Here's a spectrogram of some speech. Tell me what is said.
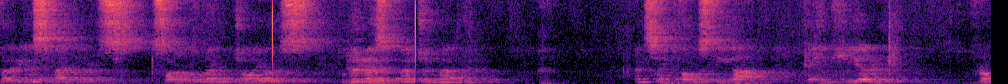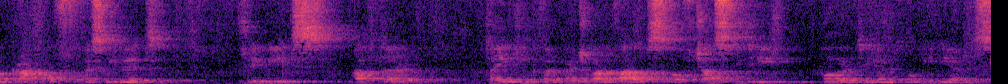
various matters, sorrowful and joyous, to the Blessed Virgin Mary. And Saint Faustina came here from Krakow, as we did, three weeks after taking perpetual vows of chastity, poverty, and obedience.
